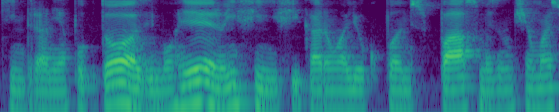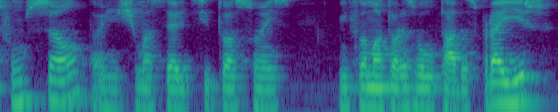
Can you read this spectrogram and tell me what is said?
que, entraram em apoptose, morreram, enfim, e ficaram ali ocupando espaço, mas não tinham mais função. Então a gente tinha uma série de situações inflamatórias voltadas para isso.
